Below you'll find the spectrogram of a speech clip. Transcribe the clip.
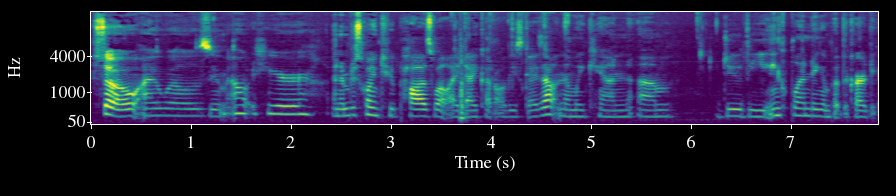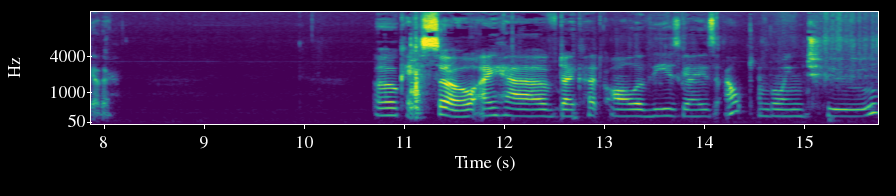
So I will zoom out here and I'm just going to pause while I die cut all these guys out and then we can um, do the ink blending and put the card together. Okay, so I have die cut all of these guys out. I'm going to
